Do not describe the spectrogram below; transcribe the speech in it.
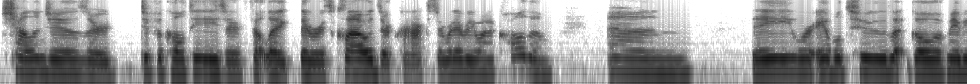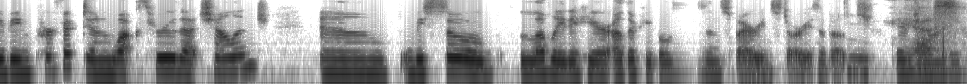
challenges or difficulties or felt like there was clouds or cracks or whatever you want to call them and they were able to let go of maybe being perfect and walk through that challenge and it'd be so lovely to hear other people's inspiring stories about their Yes. challenges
